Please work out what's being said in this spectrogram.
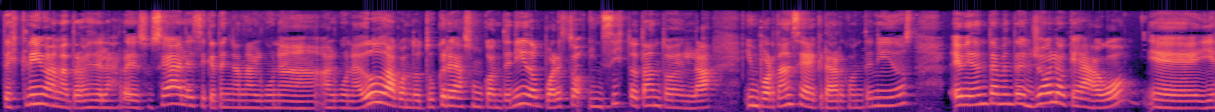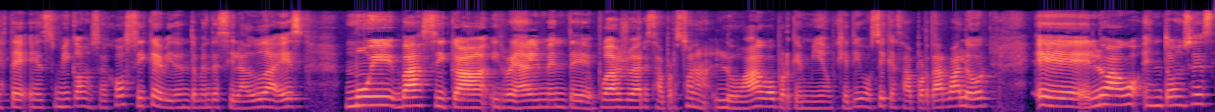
te escriban a través de las redes sociales y que tengan alguna, alguna duda cuando tú creas un contenido, por esto insisto tanto en la importancia de crear contenidos, evidentemente yo lo que hago, eh, y este es mi consejo, sí que evidentemente si la duda es muy básica y realmente puedo ayudar a esa persona, lo hago porque mi objetivo sí que es aportar valor, eh, lo hago, entonces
